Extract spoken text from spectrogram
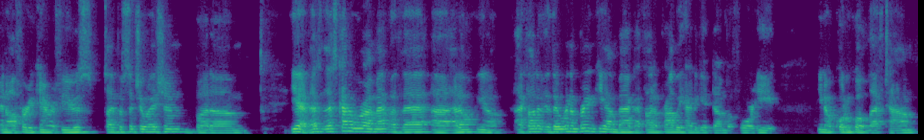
an offer you can't refuse type of situation. But um, yeah, that's that's kind of where I'm at with that. Uh, I don't, you know, I thought if they were going to bring Keon back, I thought it probably had to get done before he, you know, quote unquote left town,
